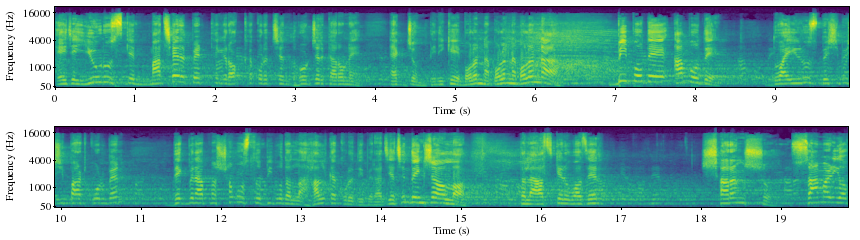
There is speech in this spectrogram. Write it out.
এই যে ইউনুসকে মাছের পেট থেকে রক্ষা করেছেন ধৈর্যের কারণে একজন, তিনি কে? বলেন না বলেন না বলেন না। বিপদে আপদে। দোয়া ইউনুস বেশি বেশি পাঠ করবেন। দেখবেন আপনার সমস্ত বিপদ আল্লাহ হালকা করে দেবে। রাজি আছেন তো ইনশা আল্লাহ তাহলে আজকের ওয়াজের সারাংশ summary of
